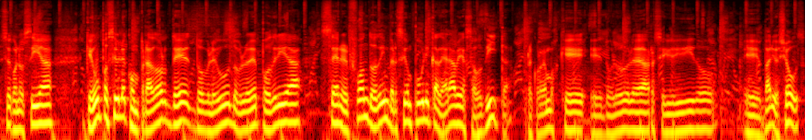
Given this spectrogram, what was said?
se conocía que un posible comprador de WWE podría ser el Fondo de Inversión Pública de Arabia Saudita. Recordemos que eh, WWE ha recibido eh, varios shows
